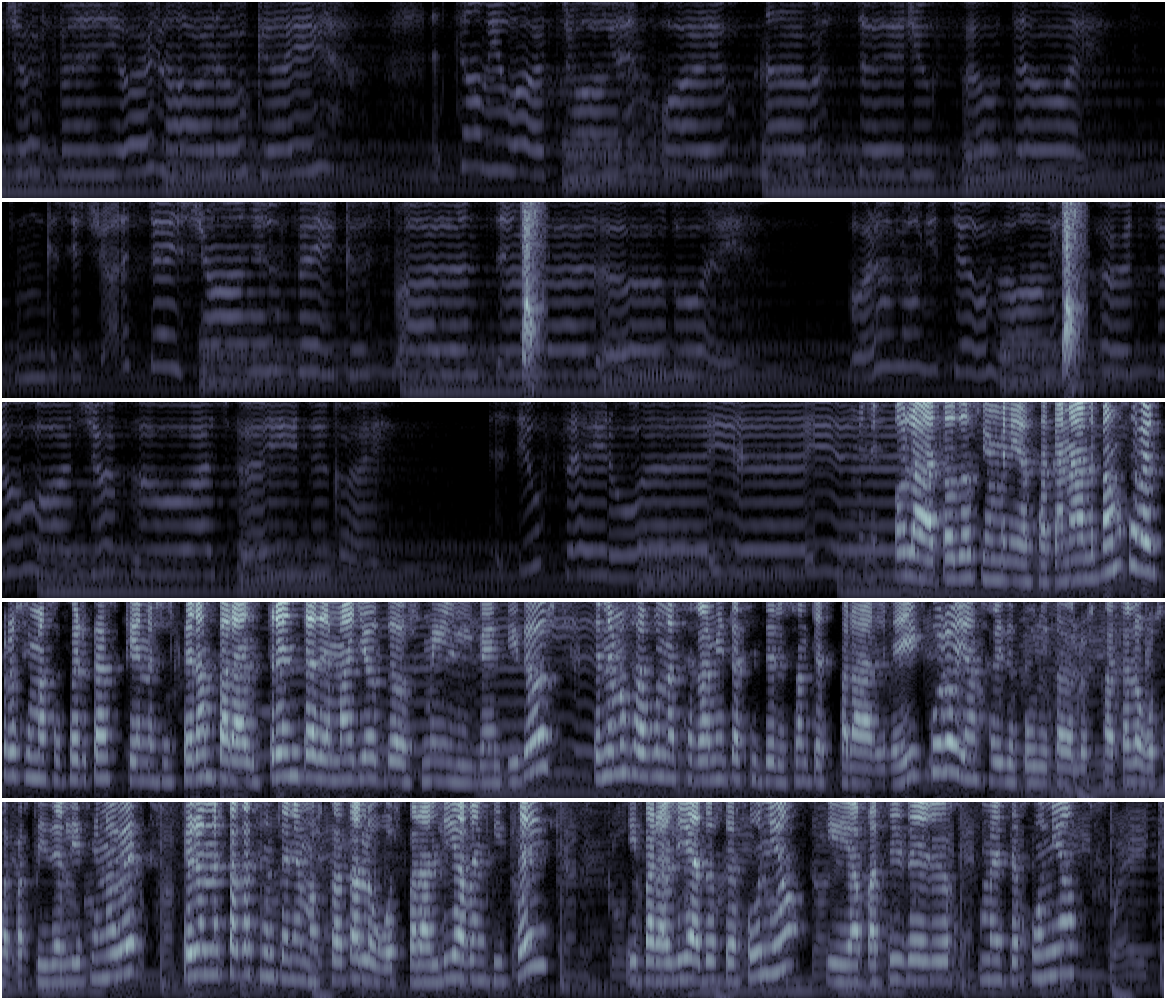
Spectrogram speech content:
told your friend you're not okay. And tell me what's wrong and why you never said you felt that way. And guess you're trying to stay strong and fake Hola a todos, bienvenidos al canal. Vamos a ver próximas ofertas que nos esperan para el 30 de mayo 2022. Tenemos algunas herramientas interesantes para el vehículo y han salido publicados los catálogos a partir del 19, pero en esta ocasión tenemos catálogos para el día 26 y para el día 2 de junio y a partir del mes de junio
